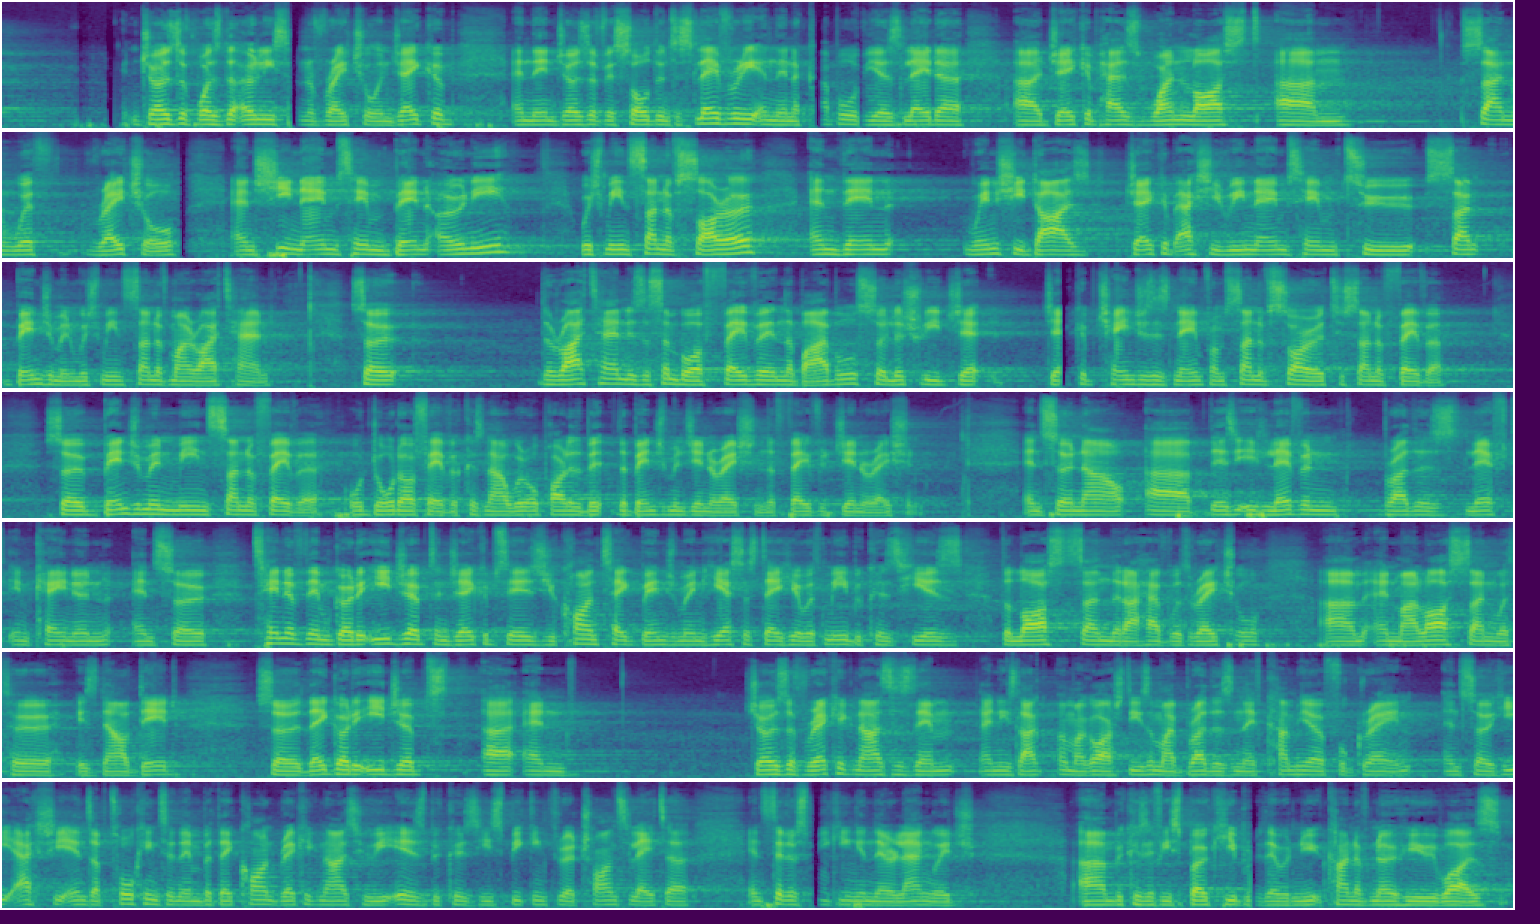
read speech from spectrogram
Joseph was the only son of Rachel and Jacob, and then Joseph is sold into slavery, and then a couple of years later, uh, Jacob has one last um, son with Rachel, and she names him Ben Oni, which means son of sorrow, and then when she dies, Jacob actually renames him to son Benjamin, which means son of my right hand. So the right hand is a symbol of favor in the Bible, so literally Je- Jacob changes his name from son of sorrow to son of favor. So Benjamin means son of favor or daughter of favor because now we're all part of the, the Benjamin generation, the favored generation. And so now uh, there's 11 brothers left in Canaan. And so 10 of them go to Egypt. And Jacob says, You can't take Benjamin. He has to stay here with me because he is the last son that I have with Rachel. Um, and my last son with her is now dead. So they go to Egypt. Uh, and Joseph recognizes them and he's like, oh my gosh, these are my brothers and they've come here for grain. And so he actually ends up talking to them, but they can't recognize who he is because he's speaking through a translator instead of speaking in their language. Um, because if he spoke Hebrew, they would knew, kind of know who he was.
